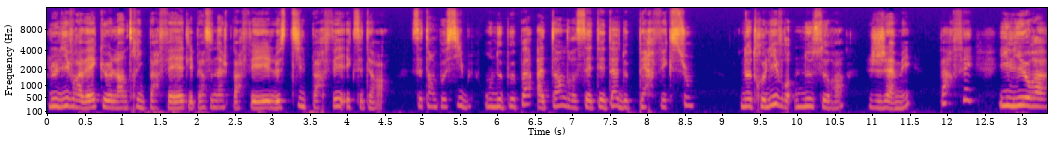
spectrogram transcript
Le livre avec euh, l'intrigue parfaite, les personnages parfaits, le style parfait, etc. C'est impossible. On ne peut pas atteindre cet état de perfection. Notre livre ne sera jamais parfait. Il y aura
